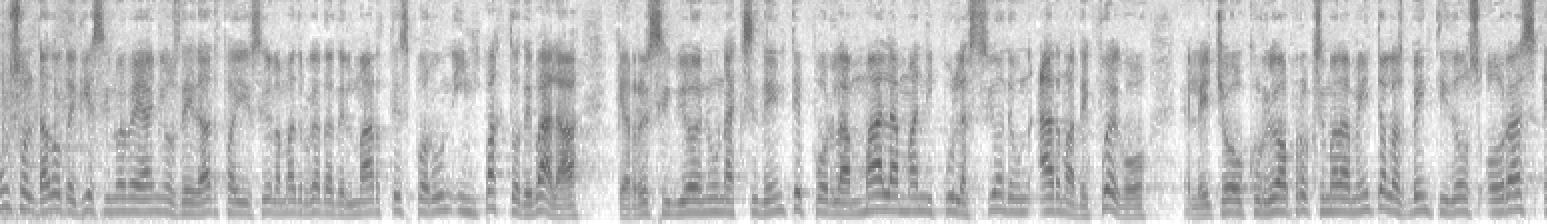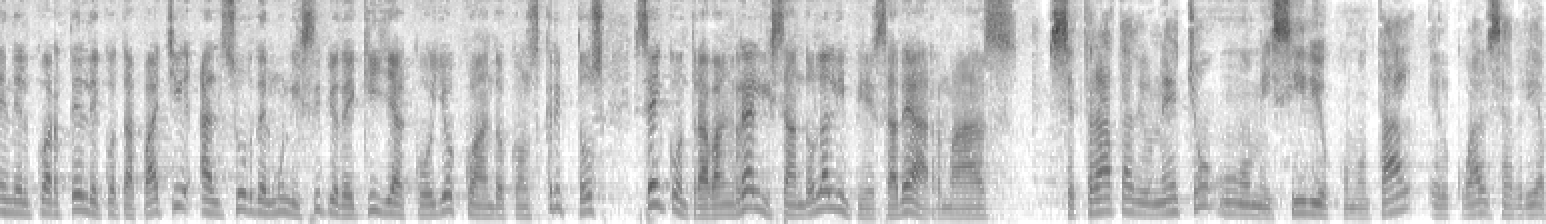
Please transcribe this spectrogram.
Un soldado de 19 años de edad falleció la madrugada del martes por un impacto de bala que recibió en un accidente por la mala manipulación de un arma de fuego. El hecho ocurrió aproximadamente a las 22 horas en el cuartel de Cotapachi, al sur del municipio de Quillacoyo, cuando conscriptos se encontraban realizando la limpieza de armas. Se trata de un hecho, un homicidio como tal, el cual se habría,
